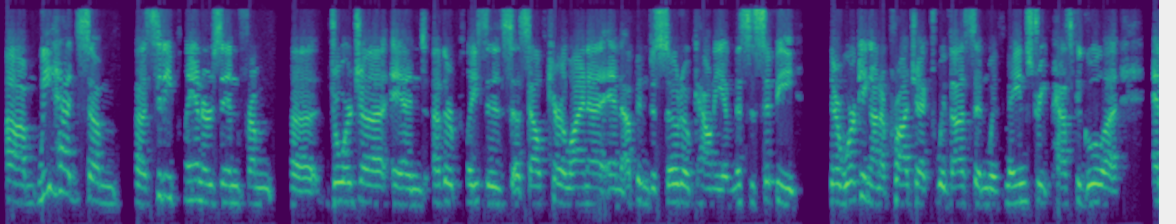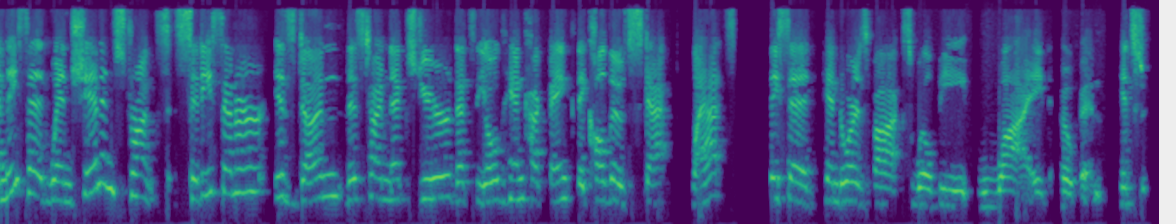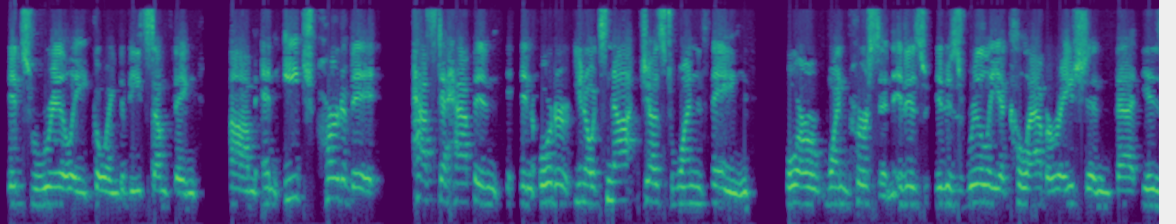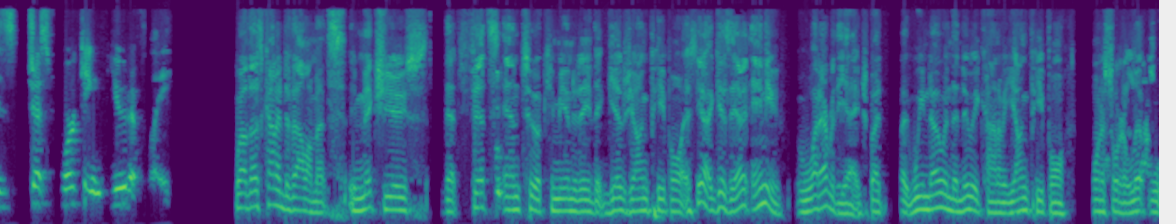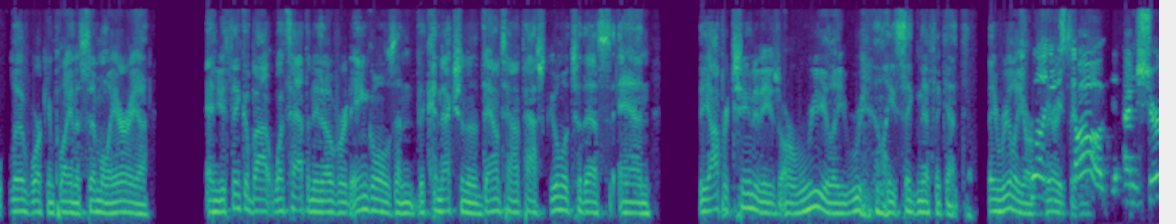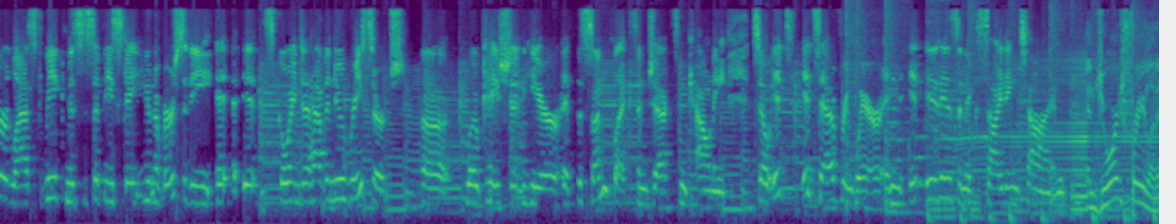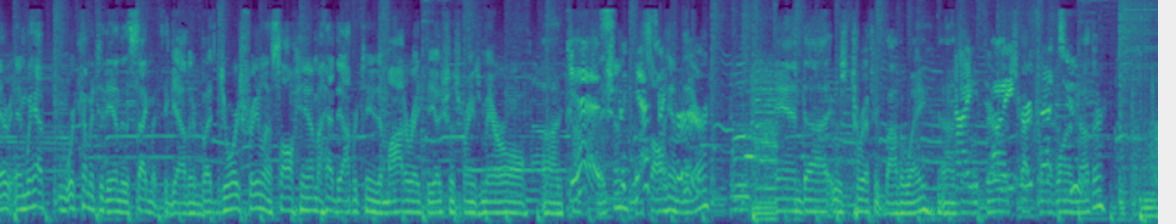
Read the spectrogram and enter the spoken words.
Um, we had some uh, city planners in from uh, Georgia and other places, uh, South Carolina and up in DeSoto County of Mississippi. They're working on a project with us and with Main Street Pascagoula. And they said when Shannon Strunk's city center is done this time next year, that's the old Hancock Bank, they call those stacked flats. They said Pandora's box will be wide open. It's, it's really going to be something um, and each part of it has to happen in order, you know, it's not just one thing or one person. It is, it is really a collaboration that is just working beautifully. Well, those kind of developments, mixed use that fits into a community that gives young people, it's, you know, it gives any, whatever the age, but, but we know in the new economy, young people want to sort of live, live, work and play in a similar area and you think about what's happening over at Ingalls and the connection of downtown Pascagoula to this, and the opportunities are really, really significant. They really are. Well, you saw, I'm sure last week, Mississippi State University it, it's going to have a new research uh, location here at the Sunplex in Jackson County. So it's it's everywhere, and it, it is an exciting time. And George Freeland, and we have we're coming to the end of the segment together, but George Freeland, I saw him. I had the opportunity to moderate the Ocean Springs mayoral uh, conversation. Yes, yes, I saw I him heard. there, and uh, it was terrific. By the way, uh, I, I heard that one another.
